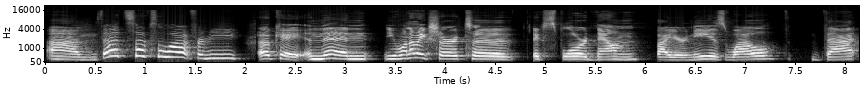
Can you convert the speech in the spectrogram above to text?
um, that sucks a lot for me. Okay, and then you wanna make sure to explore down by your knee as well that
